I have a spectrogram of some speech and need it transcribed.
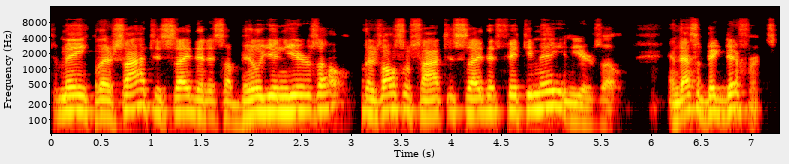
to me, there's scientists say that it's a billion years old. There's also scientists say that's 50 million years old. And that's a big difference.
